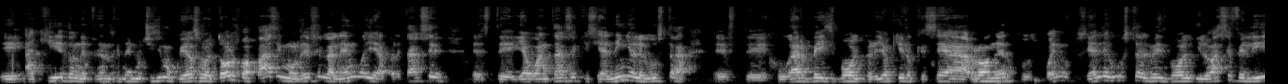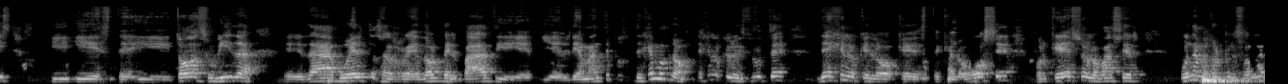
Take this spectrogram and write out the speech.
Eh, aquí es donde tenemos que tener muchísimo cuidado, sobre todo los papás, y morderse la lengua y apretarse este, y aguantarse, que si al niño le gusta este, jugar béisbol, pero yo quiero que sea runner, pues bueno, pues si a él le gusta el béisbol y lo hace feliz y, este, y toda su vida eh, da vueltas alrededor del bat y, el diamante, pues dejémoslo, déjenlo que lo disfrute, déjenlo que lo, que, este, que lo goce, porque eso lo va a hacer una mejor persona,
